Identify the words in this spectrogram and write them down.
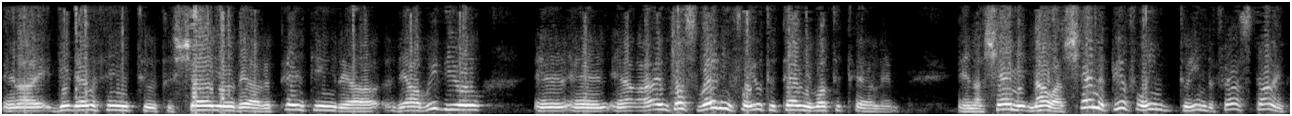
and I did everything to, to show you they are repenting, they are, they are with you, and, and, and, I'm just waiting for you to tell me what to tell him. And Hashem, now Hashem appeared for him to him the first time.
